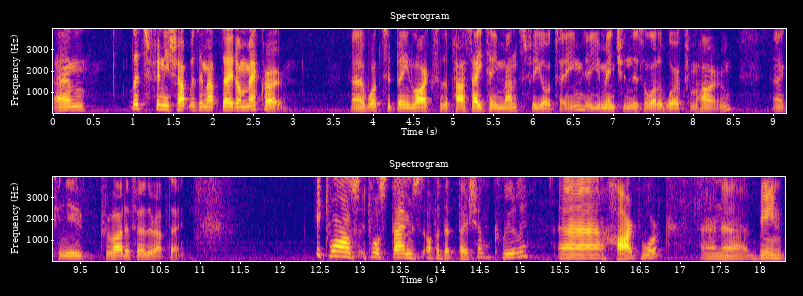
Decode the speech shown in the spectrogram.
Um, let's finish up with an update on Makro. Uh, what's it been like for the past 18 months for your team? You mentioned there's a lot of work from home. Uh, can you provide a further update? It was it was times of adaptation, clearly, uh, hard work, and uh, being.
